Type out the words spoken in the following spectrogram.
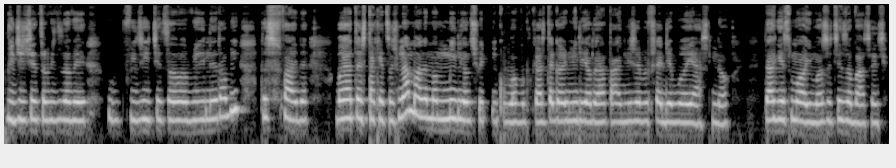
Widzicie, co widzowie, widzicie, co Will robi? To jest fajne, bo ja też takie coś mam, ale mam milion świetników obok każdego i milion latarni, żeby wszędzie było jasno. Tak jest moi, możecie zobaczyć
